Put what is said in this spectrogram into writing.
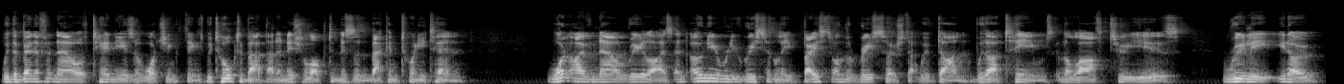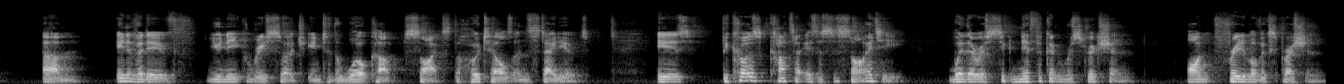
with the benefit now of 10 years of watching things, we talked about that initial optimism back in 2010. What I've now realized, and only really recently, based on the research that we've done with our teams in the last two years, really, you know, um, innovative, unique research into the World Cup sites, the hotels and the stadiums, is because Qatar is a society where there is significant restriction on freedom of expression,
